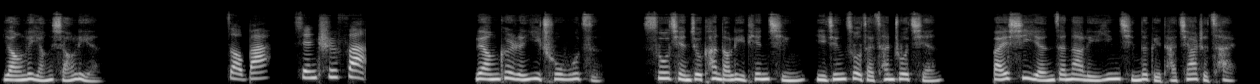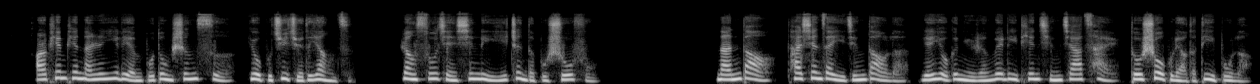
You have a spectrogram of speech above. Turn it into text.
扬了扬小脸。走吧，先吃饭。两个人一出屋子，苏浅就看到厉天晴已经坐在餐桌前。白希言在那里殷勤的给他夹着菜，而偏偏男人一脸不动声色又不拒绝的样子，让苏浅心里一阵的不舒服。难道他现在已经到了连有个女人为厉天晴夹菜都受不了的地步了？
